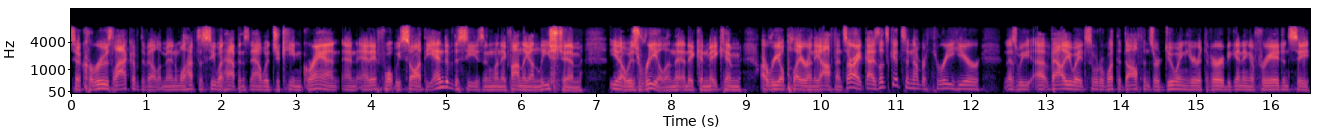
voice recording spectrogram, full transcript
to Carroo's lack of development. We'll have to see what happens now with Jakeem Grant and, and if what we saw at the end of the season when they finally unleashed him, you know, is real and, and they can make him a real player in the offense. All right, guys, let's get to number three here as we evaluate sort of what the Dolphins are doing here at the very beginning of free agency.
